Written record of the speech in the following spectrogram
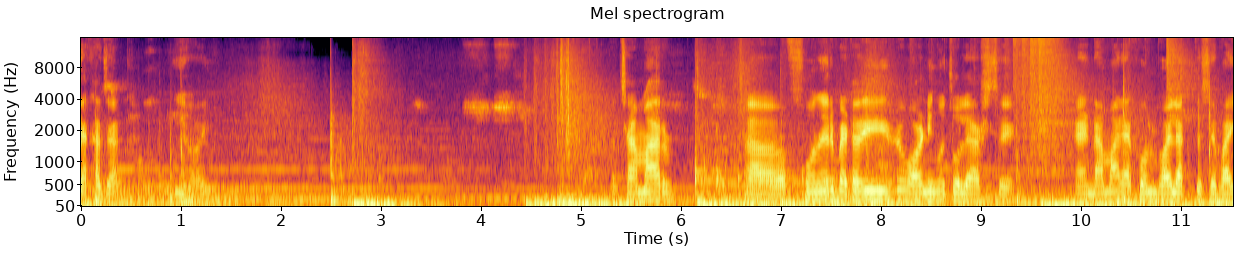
দেখা যাক কি হয়। আচ্ছা আমার ফোনের ব্যাটারির ওয়ার্নিংও চলে আসছে। অ্যান্ড আমার এখন ভয় লাগতেছে, ভাই,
